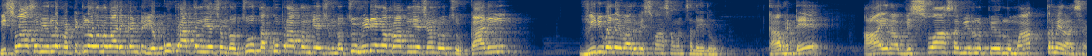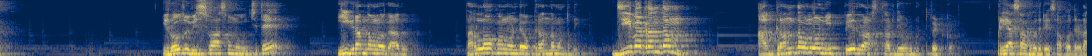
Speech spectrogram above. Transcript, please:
విశ్వాస వీరుల పట్టికలో ఉన్న వారి కంటే ఎక్కువ ప్రార్థన చేసి ఉండొచ్చు తక్కువ ప్రార్థన చేసి ఉండొచ్చు మీడియంగా ప్రార్థన చేసి ఉండవచ్చు కానీ వీరి వలె వారు విశ్వాసం ఉంచలేదు. కాబట్టే ఆయన విశ్వాస వీరుల పేర్లు మాత్రమే రాశాడు. ఈరోజు విశ్వాసం ఉంచితే ఈ గ్రంథంలో కాదు పరలోకంలో ఉండే ఒక గ్రంథం ఉంటుంది. జీవ గ్రంథం ఆ గ్రంథంలో నీ పేరు రాస్తాడు దేవుడు గుర్తుపెట్టుకో. ప్రియా సహోదరి సహోదరుడా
